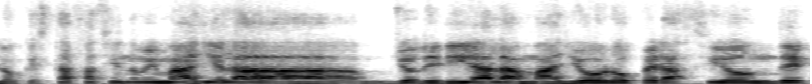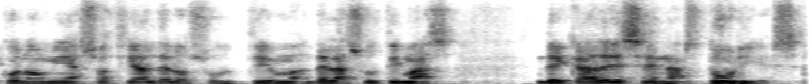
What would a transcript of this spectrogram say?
lo que está haciendo mi madre, la, yo diría, la mayor operación de economía social de, los de las últimas de Cades en Asturias.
